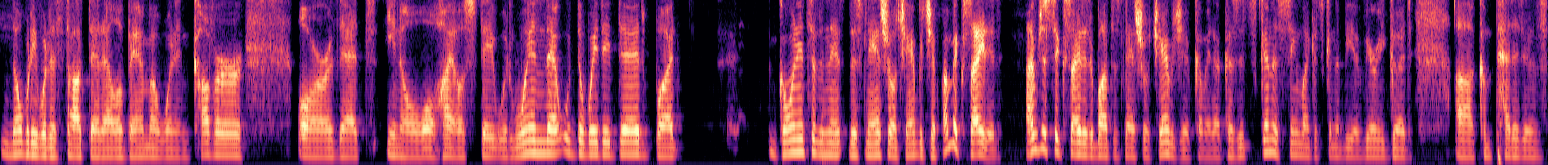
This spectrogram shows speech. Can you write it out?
nobody would have thought that alabama wouldn't cover or that you know ohio state would win that the way they did but going into the this national championship i'm excited. I'm just excited about this national championship coming up because it's going to seem like it's going to be a very good uh, competitive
